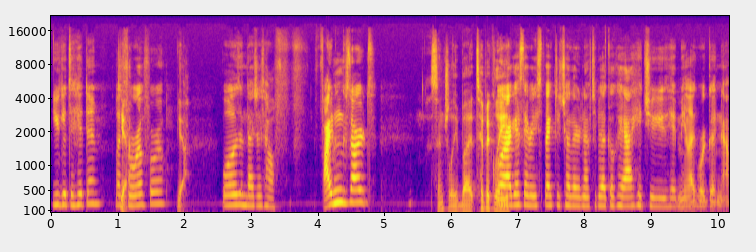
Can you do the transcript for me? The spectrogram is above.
you get to hit them like Yeah. for real, for real. Yeah. Well, isn't that just how f- fighting starts? essentially. But typically, Or I guess they respect each other enough to be like, okay, I hit you, you hit me, like we're good now.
